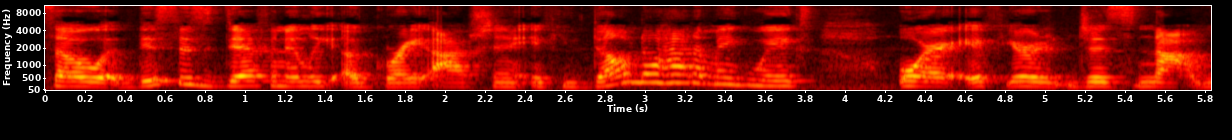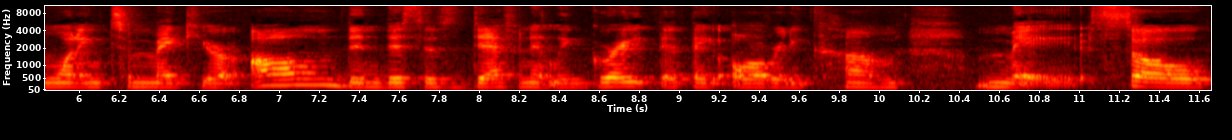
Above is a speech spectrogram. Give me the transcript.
so this is definitely a great option if you don't know how to make wigs or if you're just not wanting to make your own then this is definitely great that they already come made. So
